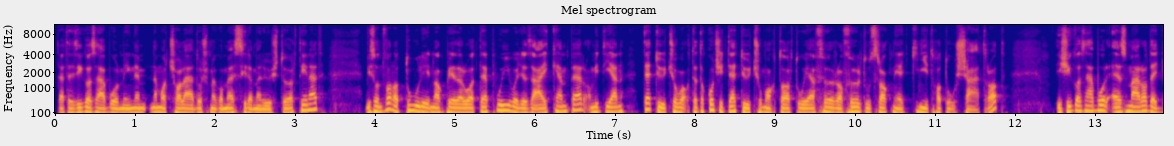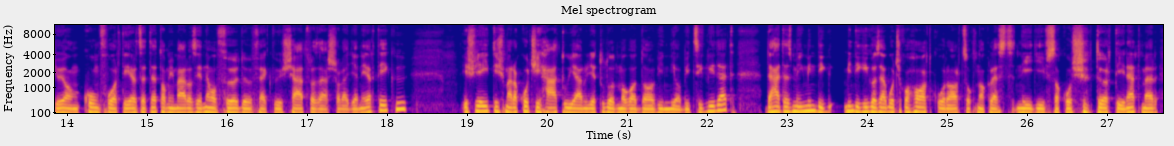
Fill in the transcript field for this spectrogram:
tehát ez igazából még nem, nem a családos, meg a messzire menős történet. Viszont van a túlénak például a Tepui, vagy az iCamper, amit ilyen tetőcsomag, tehát a kocsi tetőcsomagtartójá fölre föl tudsz rakni egy kinyitható sátrat, és igazából ez már ad egy olyan komfortérzetet, ami már azért nem a földön fekvő sátrazással legyen értékű, és ugye itt is már a kocsi hátulján ugye tudod magaddal vinni a biciklidet, de hát ez még mindig, mindig igazából csak a hardcore arcoknak lesz négy évszakos történet, mert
